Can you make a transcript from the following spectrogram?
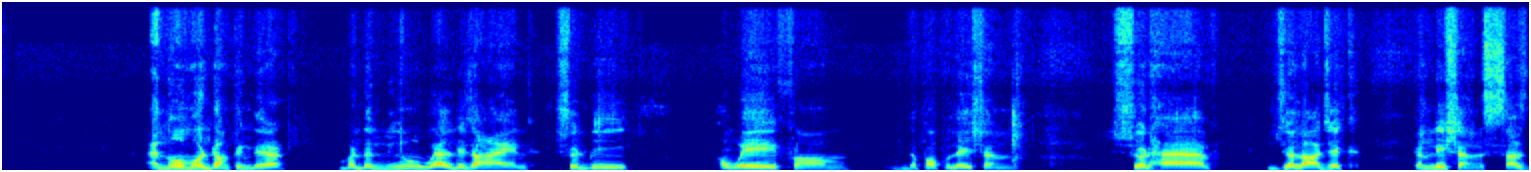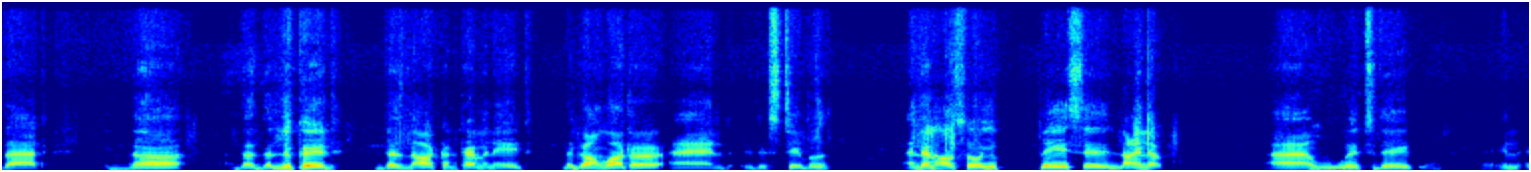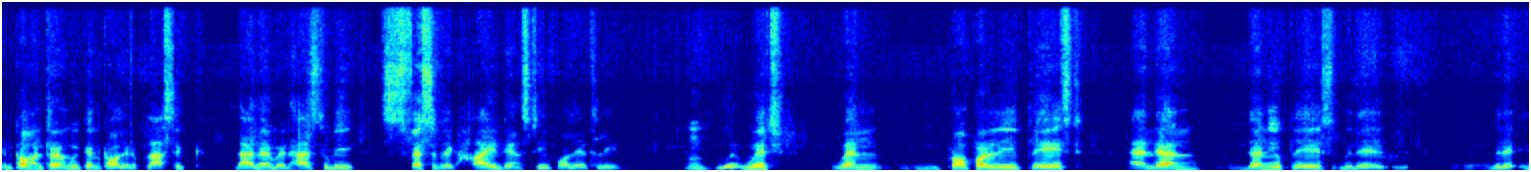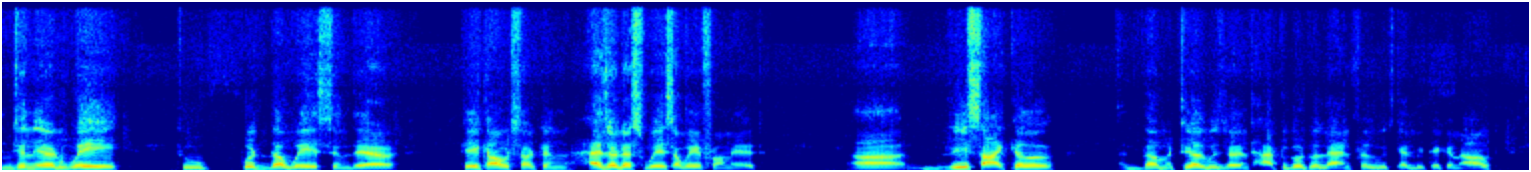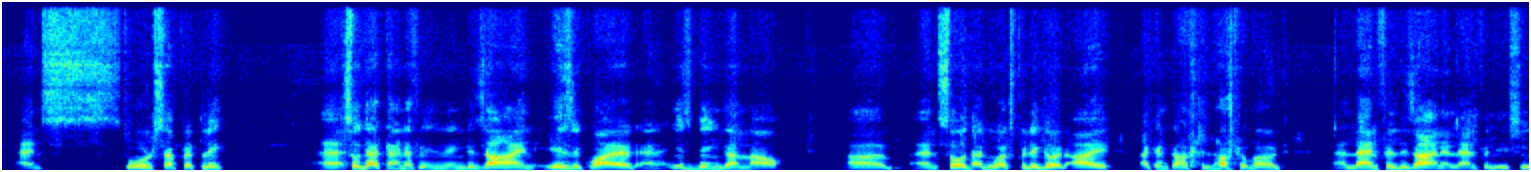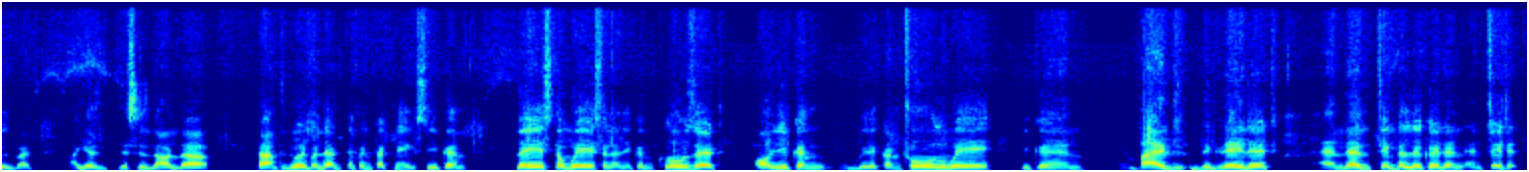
And no more dumping there. But the new well designed should be away from the population should have geologic conditions such that the the, the liquid does not contaminate the groundwater and it is stable. And then also you place a liner, uh, mm-hmm. which they, in, in common term, we can call it a plastic liner, but it has to be specific high density polyethylene, mm. which when properly placed, and then then you place with a with an engineered way to put the waste in there, take out certain hazardous waste away from it, uh, recycle the material which doesn't have to go to a landfill, which can be taken out and stored separately. Uh, so that kind of engineering design is required and is being done now. Uh, and so that works pretty good. I I can talk a lot about uh, landfill design and landfill issues, but I guess this is not the time to do it. But there are different techniques. You can place the waste and then you can close it, or you can, with a control way, you can biodegrade it and then take the liquid and, and treat it.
